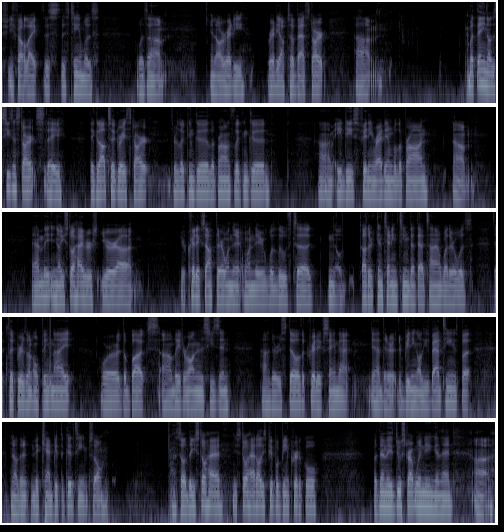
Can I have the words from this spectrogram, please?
you felt like this this team was was um you know already ready off to a bad start um but then you know the season starts. They they get off to a great start. They're looking good. Lebron's looking good. Um ad's fitting right in with lebron. Um and you know you still have your your uh, your critics out there when they when they would lose to you know other contending teams at that time, whether it was the Clippers on opening night or the Bucks um, later on in the season. Uh, there's still the critics saying that yeah they're they're beating all these bad teams, but you know they they can't beat the good team. So so they still had you still had all these people being critical, but then they do start winning, and then uh,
